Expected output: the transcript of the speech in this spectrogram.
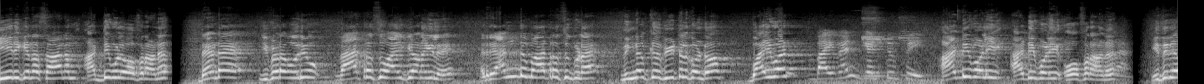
ഈ ഇരിക്കുന്ന സാധനം അടിപൊളി ഓഫറാണ് വേണ്ടേ ഇവിടെ ഒരു മാട്രസ് വാങ്ങിക്കുകയാണെങ്കിൽ രണ്ട് മാട്രസും കൂടെ നിങ്ങൾക്ക് വീട്ടിൽ കൊണ്ടുപോകാം. Buy one buy one get two free. അടിപൊളി അടിപൊളി ഓഫറാണ് ഇതിന്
